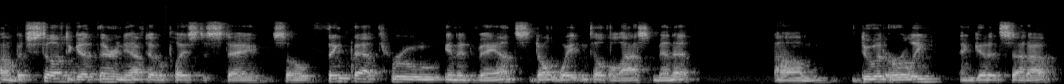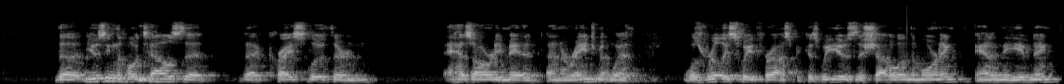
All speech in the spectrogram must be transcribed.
Um, but you still have to get there and you have to have a place to stay. So think that through in advance. Don't wait until the last minute. Um, do it early and get it set up. The using the hotels that that Christ Lutheran has already made a, an arrangement with was really sweet for us because we use the shuttle in the morning and in the evening.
